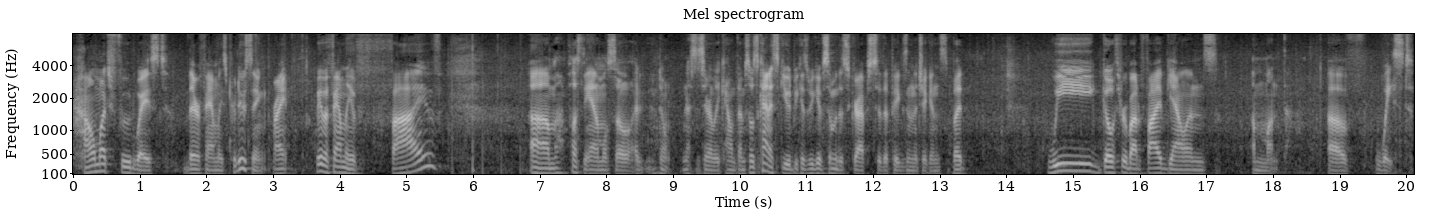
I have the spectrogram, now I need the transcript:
how much food waste their family's producing, right? We have a family of five, um, plus the animals, so I don't necessarily count them. So it's kind of skewed because we give some of the scraps to the pigs and the chickens, but we go through about five gallons a month of waste.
